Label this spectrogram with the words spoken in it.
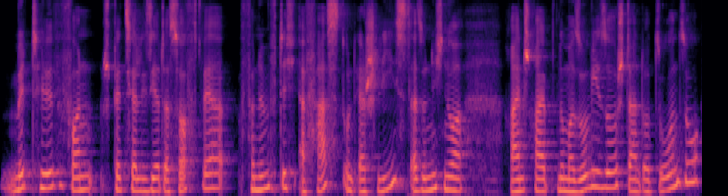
mit Hilfe von spezialisierter Software vernünftig erfasst und erschließt. Also nicht nur reinschreibt, Nummer sowieso, Standort so und so,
